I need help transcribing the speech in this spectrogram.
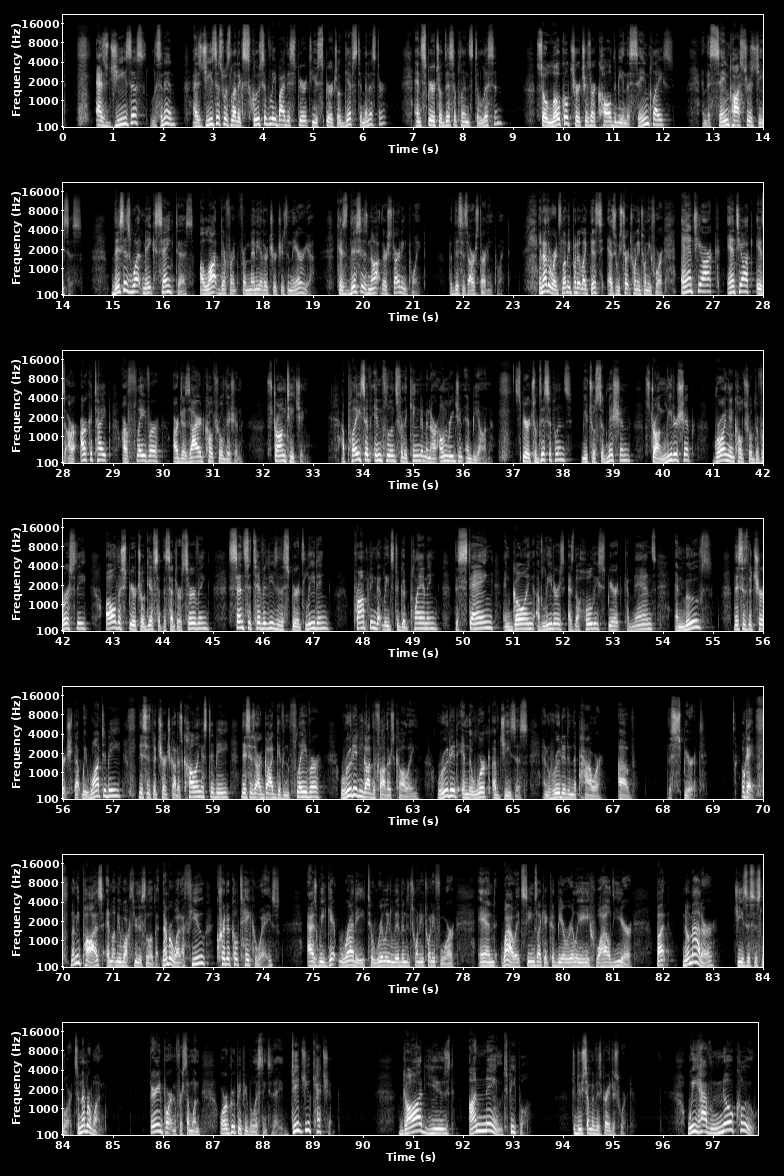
As Jesus, listen in, as Jesus was led exclusively by the Spirit to use spiritual gifts to minister and spiritual disciplines to listen, so local churches are called to be in the same place and the same posture as Jesus. This is what makes Sanctus a lot different from many other churches in the area, because this is not their starting point, but this is our starting point. In other words, let me put it like this as we start 2024. Antioch, Antioch is our archetype, our flavor, our desired cultural vision. Strong teaching, a place of influence for the kingdom in our own region and beyond. Spiritual disciplines, mutual submission, strong leadership, growing in cultural diversity, all the spiritual gifts at the center of serving, sensitivity to the Spirit's leading, prompting that leads to good planning, the staying and going of leaders as the Holy Spirit commands and moves. This is the church that we want to be. This is the church God is calling us to be. This is our God given flavor, rooted in God the Father's calling, rooted in the work of Jesus, and rooted in the power of the Spirit. Okay, let me pause and let me walk through this a little bit. Number one, a few critical takeaways as we get ready to really live into 2024. And wow, it seems like it could be a really wild year. But no matter, Jesus is Lord. So, number one, very important for someone or a group of people listening today. Did you catch it? God used unnamed people to do some of his greatest work. We have no clue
